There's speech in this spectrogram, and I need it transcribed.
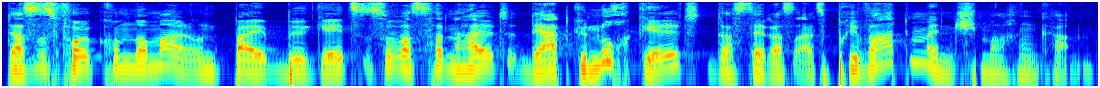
Das ist vollkommen normal und bei Bill Gates ist sowas dann halt, der hat genug Geld, dass der das als Privatmensch machen kann.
